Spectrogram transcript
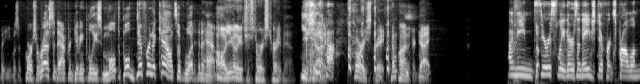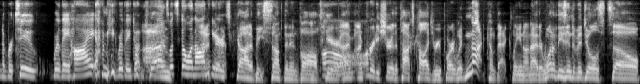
But he was, of course, arrested after giving police multiple different accounts of what had happened. Oh, you got to get your story straight, man. you got yeah. it. Story straight. Come on there, guy. I mean, seriously, there's an age difference problem. Number two, were they high? I mean, were they done drugs? I'm- What's going on Uh, here? There's got to be something involved here. I'm, I'm Oh. pretty sure the toxicology report would not come back clean on either one of these individuals. So,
